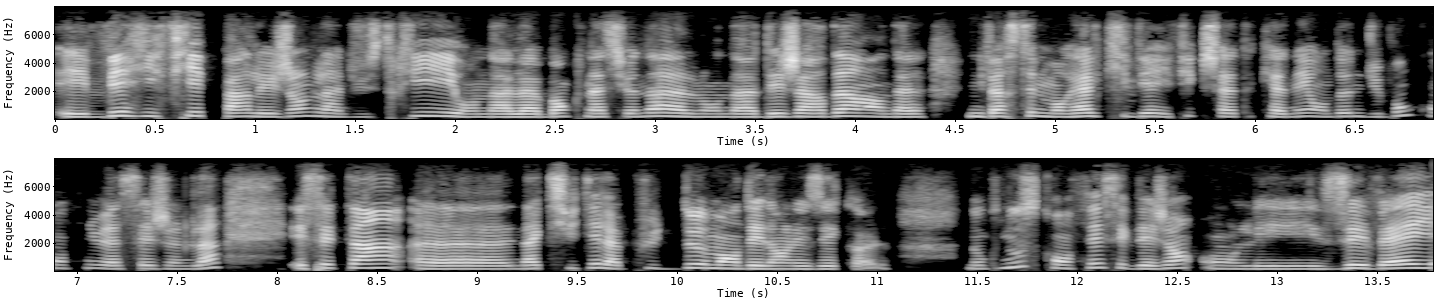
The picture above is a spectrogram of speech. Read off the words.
est vérifié par les gens de l'industrie. On a la Banque nationale, on a Desjardins, on a l'Université de Montréal qui vérifie que chaque année, on donne du bon contenu à ces jeunes-là. Et c'est un, euh, une activité la plus demandée dans les écoles. Donc, nous, ce qu'on fait, c'est que déjà, on les éveille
